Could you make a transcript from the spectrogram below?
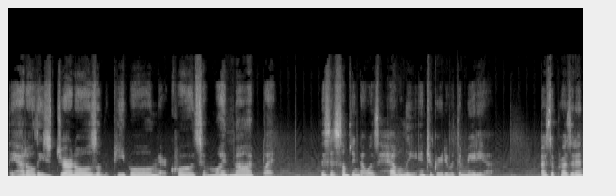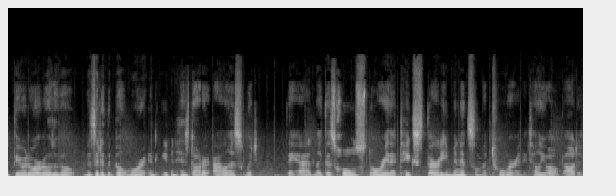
they had all these journals of the people and their quotes and whatnot, but this is something that was heavily integrated with the media. As the President Theodore Roosevelt visited the Biltmore and even his daughter Alice, which they had like this whole story that takes 30 minutes on the tour and they tell you all about it.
